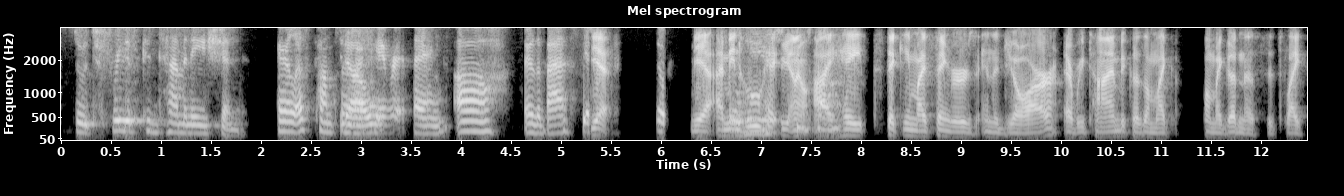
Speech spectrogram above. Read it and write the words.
so it's free of contamination. Airless pumps are my favorite thing. Oh, they're the best. Yeah. Yeah, I mean, who you know? I hate sticking my fingers in a jar every time because I'm like, oh my goodness, it's like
